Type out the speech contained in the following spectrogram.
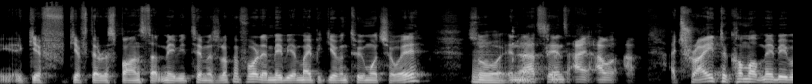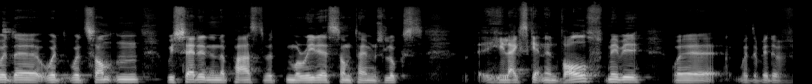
uh, give give the response that maybe Tim is looking for, then maybe it might be given too much away. So in that sense, I, I I tried to come up maybe with the with with something. We said it in the past, but Morita sometimes looks he likes getting involved, maybe with with a bit of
